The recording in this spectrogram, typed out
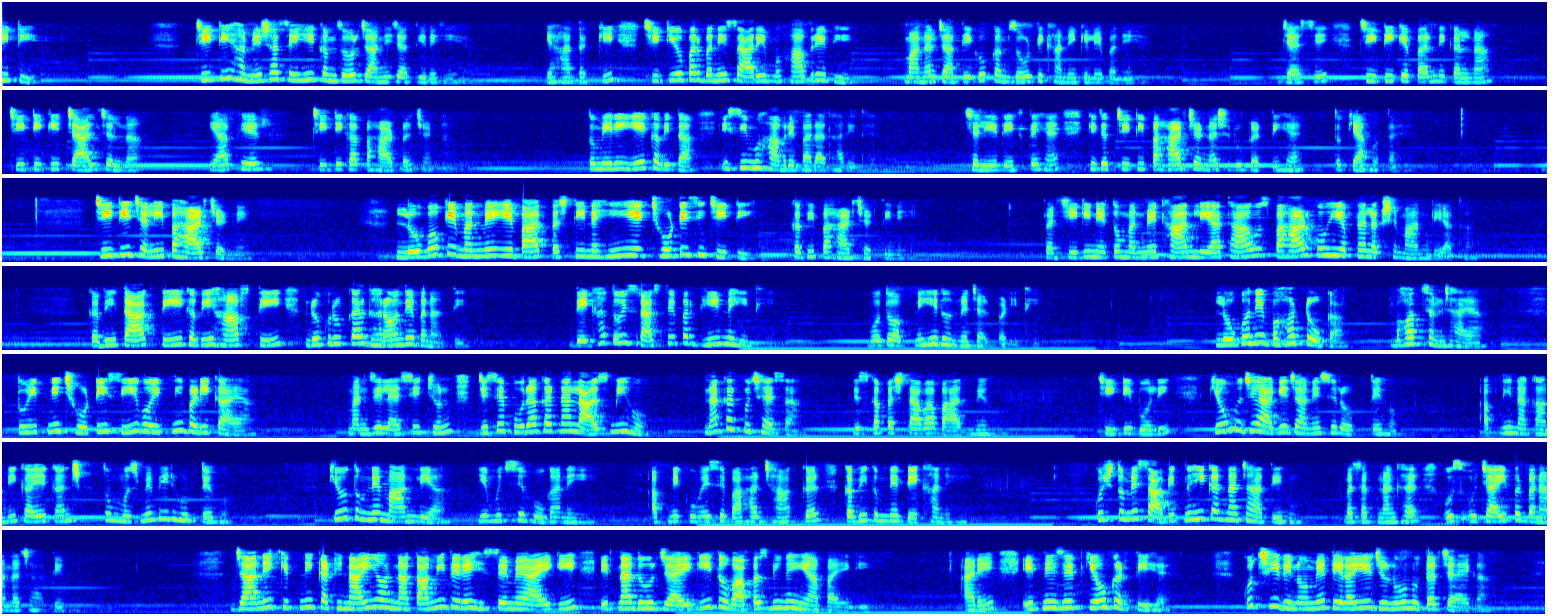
चीटी। चीटी हमेशा से ही कमज़ोर जानी जाती रही है। यहाँ तक कि चीटियों पर बने सारे मुहावरे भी मानव जाति को कमज़ोर दिखाने के लिए बने हैं। जैसे चीटी के पर निकलना, चीटी की चाल चलना, या फिर चीटी का पहाड़ पर चढ़ना। तो मेरी ये कविता इसी मुहावरे पर आधारित है। चलिए देखते हैं कि जब चीटी पहाड़ चढ़ना शुरू करती है तो क्या होता है? चीटी चली पहाड़ चढ़ने। लोगों के मन में ये बात बचती नहीं, एक छोटी सी चीटी कभी पहाड़ चढ़ती नहीं। पर चीटी ने तो मन में ठान लिया था, उस पहाड़ को ही अपना लक्ष्य मान लिया था। कभी ताकती, कभी हाफती रुक रुक कर घरौंदे बनाती। देखा तो इस रास्ते पर भीड़ नहीं थी, वो तो अपनी ही धुन में चल पड़ी थी। लोगों ने बहुत टोका, बहुत समझाया तू इतनी छोटी सी, वो इतनी बड़ी काया। मंजिल ऐसी चुन जिसे पूरा करना लाजमी हो। न कर कुछ ऐसा, जिसका पछतावा बाद में हो। चीटी बोली, क्यों मुझे आगे जाने से रोकते हो? अपनी नाकामी का ये अंश तुम मुझमें भी ढूंढते हो। क्यों तुमने मान लिया? ये मुझसे होगा नहीं। अपने कुएँ से बाहर झाँक कर कभी तुमने देखा नहीं। कुछ तुम्हें साबित नहीं करना चाहती हूँ। बस अपना घर उस ऊंचाई पर बनाना चाहती हूँ। जाने कितनी कठिनाई और नाकामी तेरे हिस्से में आएगी, इतना दूर जाएगी तो वापस भी नहीं आ पाएगी। अरे, इतनी जिद क्यों करती है? कुछ ही दिनों में तेरा ये जुनून उतर जाएगा।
